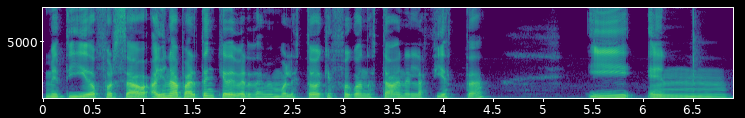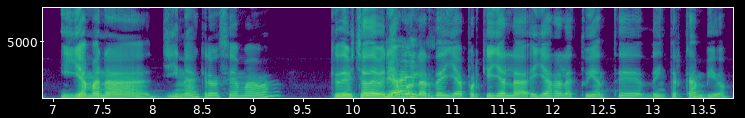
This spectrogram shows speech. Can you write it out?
metido, forzado. Hay una parte en que de verdad me molestó que fue cuando estaban en la fiesta y en y llaman a Gina, creo que se llamaba, que de hecho deberíamos Ya, hablar de ella porque ella la ella era la estudiante de intercambio.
